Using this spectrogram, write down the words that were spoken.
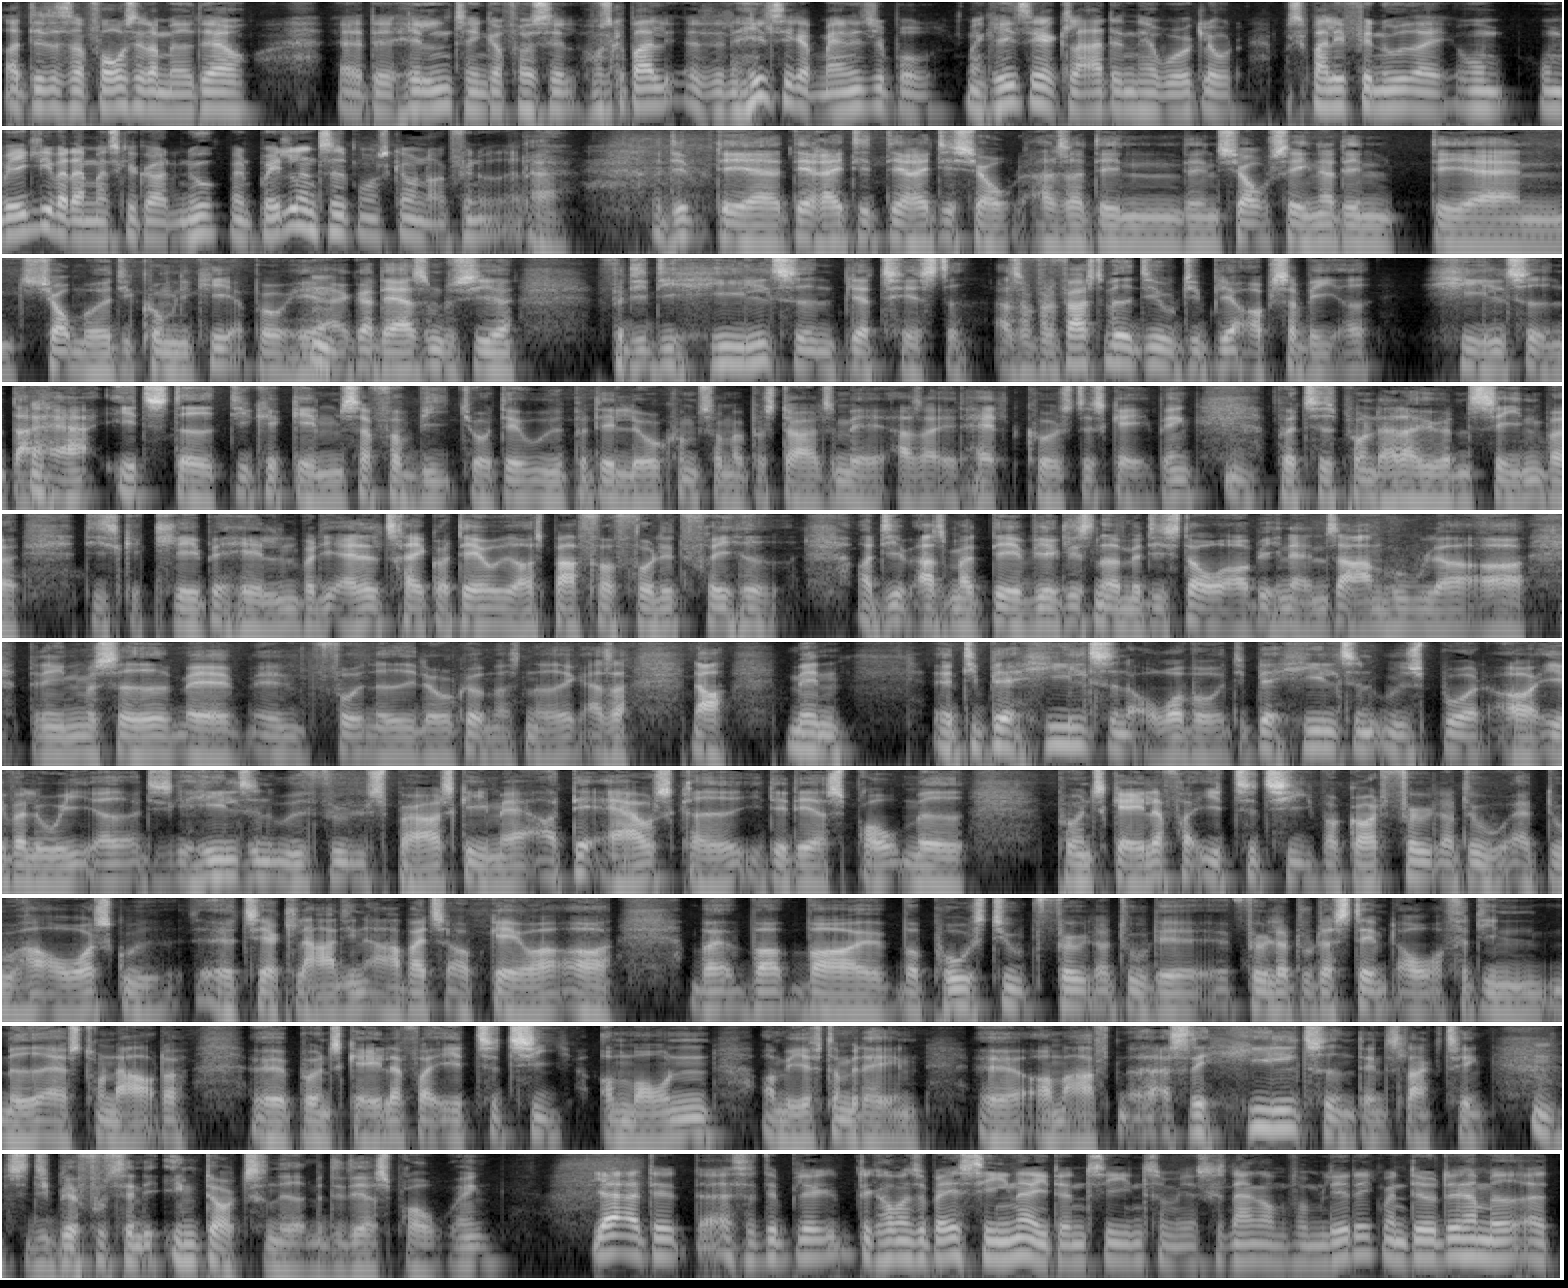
Og det, der så fortsætter med, det er jo, at uh, Helen tænker for sig selv, hun skal bare, altså, den er helt sikkert manageable. Man kan helt sikkert klare den her workload. Man skal bare lige finde ud af, hun, hun ved ikke lige, hvordan man skal gøre det nu, men på et eller andet tidspunkt skal hun nok finde ud af det. Ja, og det, det, er, det, er, rigtig, det er rigtig sjovt. Altså, det er en, det er en sjov scene, og det er en, det er en sjov måde, de kommunikerer på her. Mm. Ikke? Og det er, som du siger, fordi de hele tiden bliver testet. Altså for det første ved de jo, de bliver observeret hele tiden. Der er et sted, de kan gemme sig for video, det er ude på det lokum, som er på størrelse med altså et halvt kosteskab. Ikke? Mm. På et tidspunkt er der jo den scene, hvor de skal klippe hellen, hvor de alle tre går derud også bare for at få lidt frihed. Og de, altså, det er virkelig sådan noget med, at de står op i hinandens armhuler, og den ene må sidde med en fod nede i lokummet og sådan noget. Ikke? Altså, nå, men Øh, de bliver hele tiden overvåget, de bliver hele tiden udspurgt og evalueret, og de skal hele tiden udfylde spørgeskemaer, og det er jo skrevet i det der sprog med, på en skala fra 1 til 10, hvor godt føler du, at du har overskud øh, til at klare dine arbejdsopgaver, og hvor, hvor, hvor, hvor positivt føler du, det, føler du dig stemt over for dine medastronauter øh, på en skala fra 1 til 10 om morgenen, om eftermiddagen, øh, om aftenen. Altså det er hele tiden den slags ting. Mm. Så de bliver fuldstændig indoktrineret med det der sprog, ikke? Ja, det, altså det, bliver, det kommer tilbage senere i den scene, som jeg skal snakke om for lidt, ikke? men det er jo det her med, at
